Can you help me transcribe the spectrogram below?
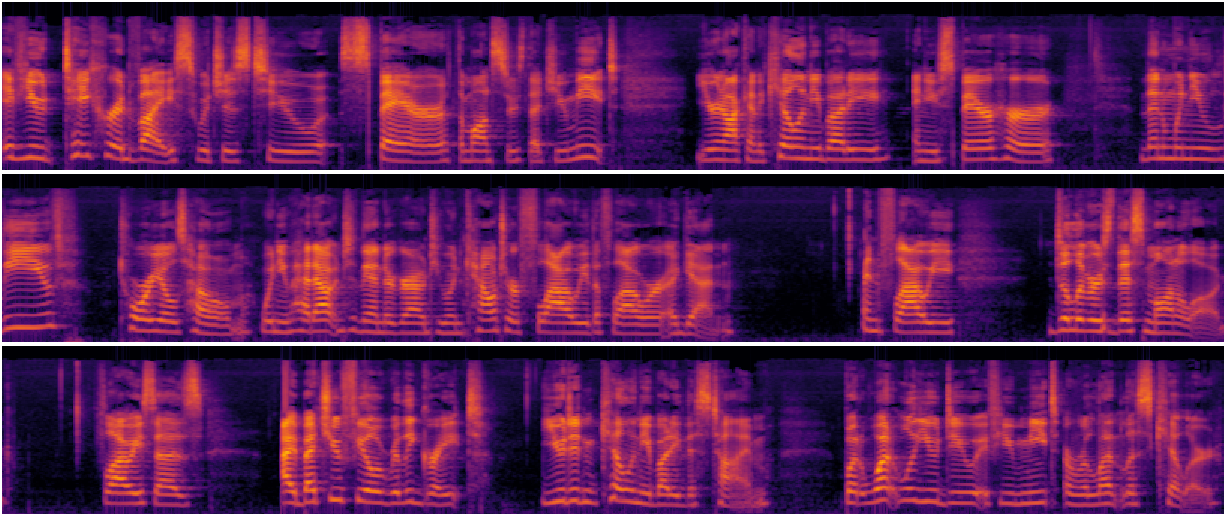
if you take her advice, which is to spare the monsters that you meet, you're not going to kill anybody and you spare her, then when you leave Toriel's home, when you head out into the underground, you encounter Flowey the Flower again. And Flowey delivers this monologue. Flowey says, I bet you feel really great. You didn't kill anybody this time. But what will you do if you meet a relentless killer?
